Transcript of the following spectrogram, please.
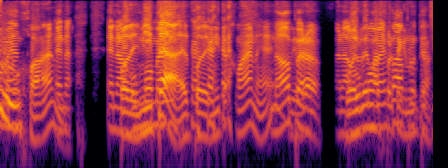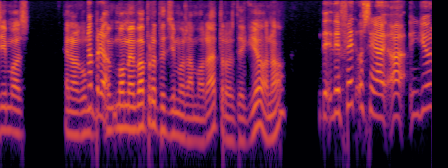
moment, Juan. en, en algun Podemita, moment... el Podemita Juan, eh? No, però en algun Vuelve más moment va que nunca. protegir-nos en algun No, però- moment va protegir-nos a nosaltres, dic jo, no? De, de fet, o sigui, jo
